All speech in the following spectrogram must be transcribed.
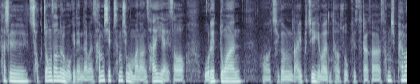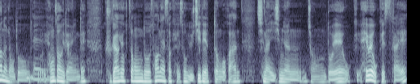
사실 적정선으로 보게 된다면 30, 35만 원 사이에서 오랫동안 어, 지금 라이프치히 게반트하우스 오케스트라가 38만 원 정도 네. 형성이 되어 있는데 그 가격 정도 선에서 계속 유지됐던 거가 한 지난 20년 정도의 해외 오케스트라의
